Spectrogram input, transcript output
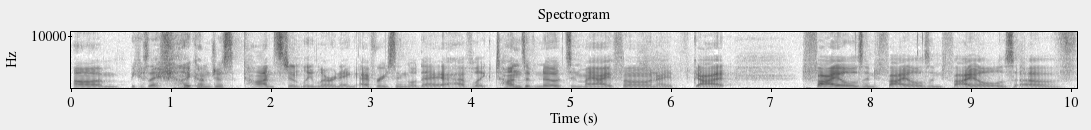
Um, because I feel like I'm just constantly learning every single day. I have like tons of notes in my iPhone. I've got files and files and files of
